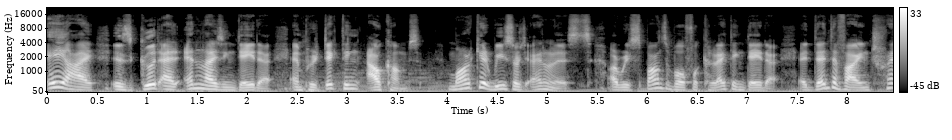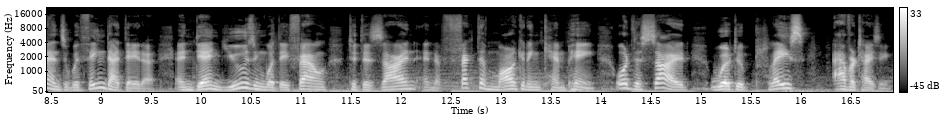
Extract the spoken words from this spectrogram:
AI is good at analyzing data and predicting outcomes. Market research analysts are responsible for collecting data, identifying trends within that data, and then using what they found to design an effective marketing campaign or decide where to place advertising.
